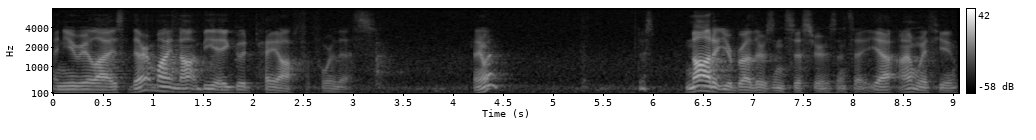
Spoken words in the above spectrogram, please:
and you realized there might not be a good payoff for this. Anyone? Just nod at your brothers and sisters and say, Yeah, I'm with you.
